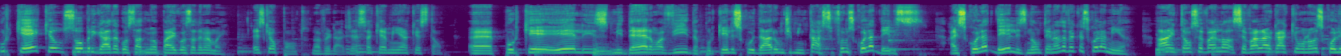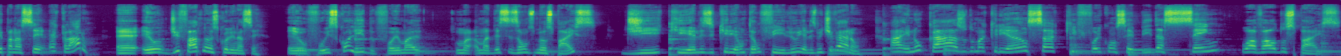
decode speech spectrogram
Por que, que eu sou obrigado a gostar do meu pai e gostar da minha mãe? Esse é o ponto, na verdade. Essa é a minha questão. É porque eles me deram a vida, porque eles cuidaram de mim. Tá, isso foi uma escolha deles. A escolha deles não tem nada a ver com a escolha minha. Ah, então você vai, você vai largar que eu não escolhi para nascer? É claro. É, eu, de fato, não escolhi nascer. Eu fui escolhido. Foi uma, uma, uma decisão dos meus pais de que eles queriam ter um filho e eles me tiveram. Ah, e no caso de uma criança que foi concebida sem o aval dos pais,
